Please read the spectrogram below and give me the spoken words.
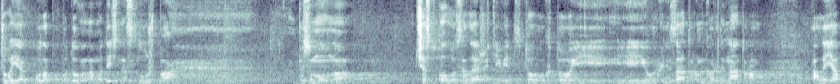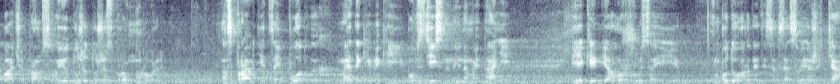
То, як була побудована медична служба, безумовно, частково залежить і від того, хто є її організатором, координатором. Але я бачу там свою дуже-дуже скромну роль. Насправді цей подвиг медиків, який був здійснений на Майдані, яким я горжуся і буду гордитися все своє життя.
